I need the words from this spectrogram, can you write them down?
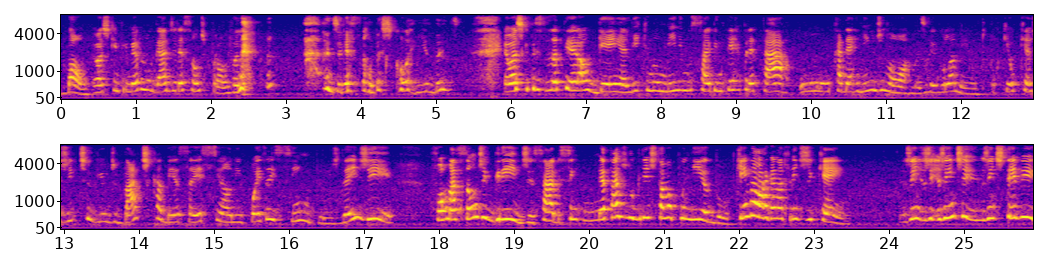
Bom, eu acho que em primeiro lugar, direção de prova, né? direção das corridas. Eu acho que precisa ter alguém ali que, no mínimo, saiba interpretar o caderninho de normas, o regulamento. Porque o que a gente viu de bate-cabeça esse ano em coisas simples, desde formação de grid, sabe? Sim, metade do grid estava punido. Quem vai largar na frente de quem? A gente, gente, a gente teve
